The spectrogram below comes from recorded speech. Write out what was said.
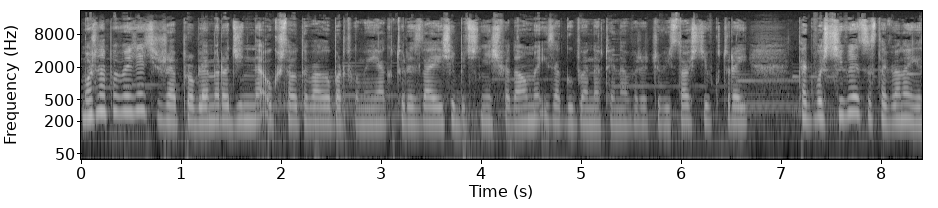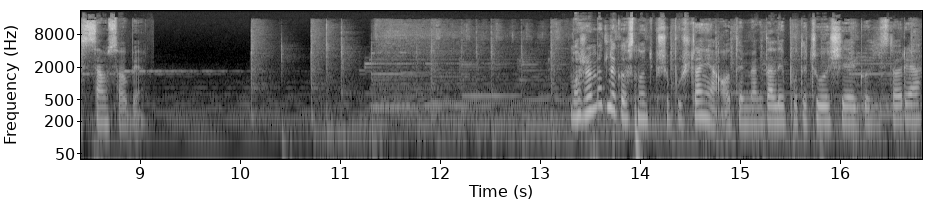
Można powiedzieć, że problemy rodzinne ukształtowały Bartłomieja, który zdaje się być nieświadomy i zagubiony w tej nowej rzeczywistości, w której tak właściwie zostawiony jest sam sobie. Możemy tylko snuć przypuszczenia o tym, jak dalej potoczyły się jego historia,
